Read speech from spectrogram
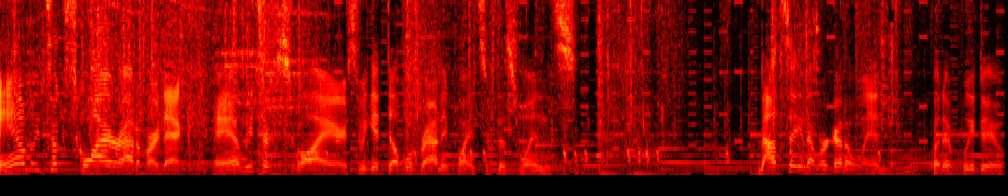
And we took Squire out of our deck. And we took Squire, so we get double brownie points if this wins. Not saying that we're gonna win, but if we do.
